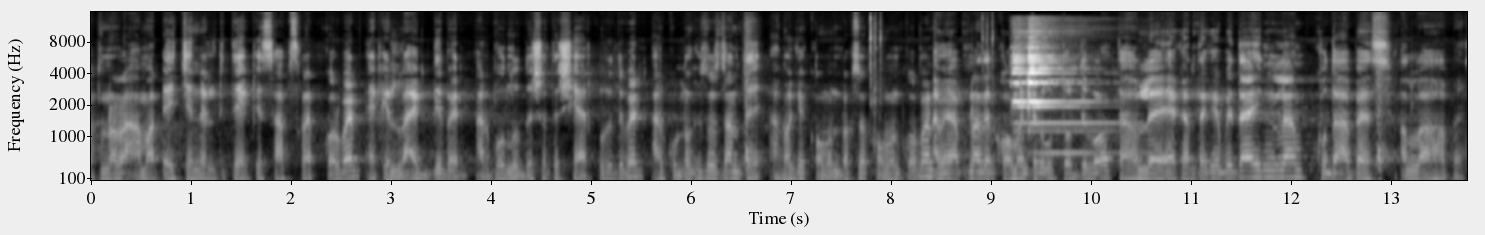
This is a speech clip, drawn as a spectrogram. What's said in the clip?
আপনারা আমার এই চ্যানেলটিতে একটি সাবস্ক্রাইব করবেন, একটি লাইক দিবেন, আর বন্ধুদের সাথে শেয়ার করে দিবেন। আর কোনো কিছু জানতে আমাকে কমেন্ট বক্সে কমেন্ট করবেন। আমি আপনাদের কমেন্টের উত্তর দেব। তাহলে এখান থেকে বিদায় নিলাম। খুদা হাফেজ। আল্লাহ হাফেজ।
